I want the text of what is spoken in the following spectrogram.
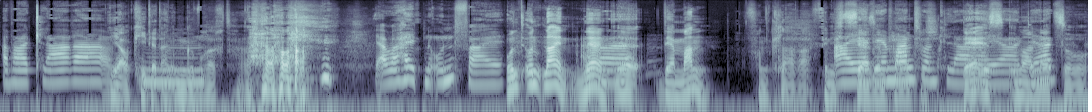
Aber Clara. Ja, okay, der hat einen mm, umgebracht. Ja, aber halt ein Unfall. und, und nein, nein, äh, der Mann von Clara finde ich Ah ja, sehr der sympathisch. Mann von Clara, Der ist ja, immer der nett hat- so.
